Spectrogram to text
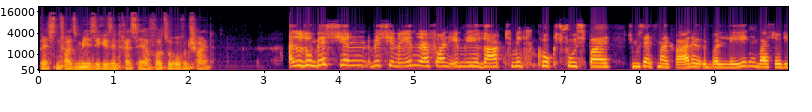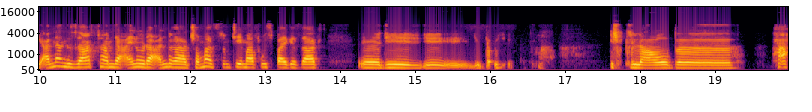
bestenfalls mäßiges Interesse hervorzurufen scheint? Also so ein bisschen, bisschen reden sie davon, eben wie gesagt, Mick guckt Fußball. Ich muss jetzt mal gerade überlegen, was so die anderen gesagt haben. Der eine oder andere hat schon was zum Thema Fußball gesagt. Äh, die, die, die, ich glaube, ha,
